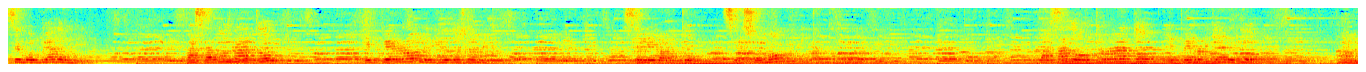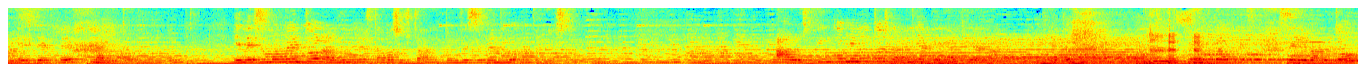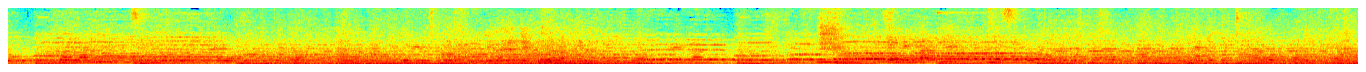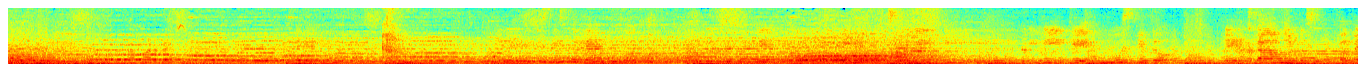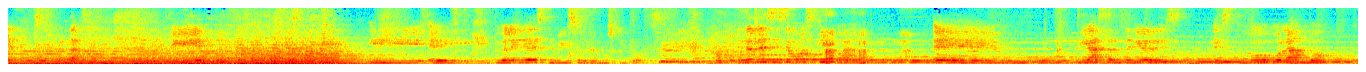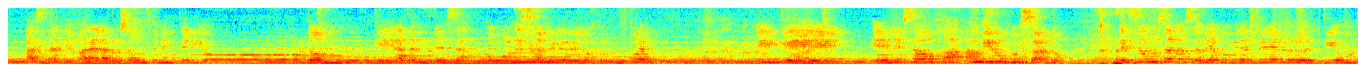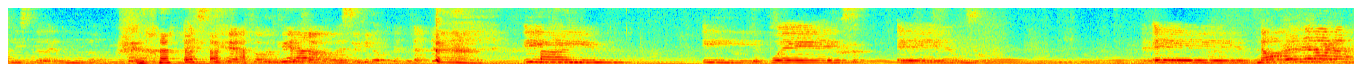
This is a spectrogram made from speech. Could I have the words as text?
Se volvió a dormir. Pasado un rato, el perro le dio dos lametones. Se levantó, se asomó y tampoco. Pasado otro rato, el perro ya le dio el tercer lametón. En ese momento la niña estaba asustada, entonces se metió entre la sala. Y, y pues... eh, eh, No, de,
